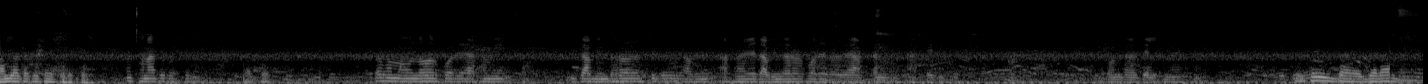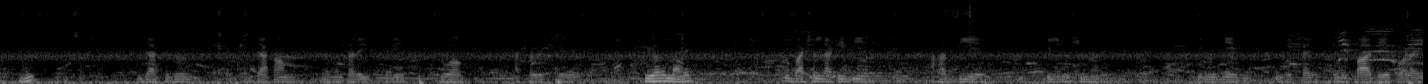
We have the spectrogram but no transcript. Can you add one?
মামলাটা কোথায় করেছেন? থানাতে করছিলাম। তারপর তখন মামলা হওয়ার পরে আসামি জামিন ধরা হয়েছিল। জামিন আসামিরা জামিন ধরার পরে তাদের আটকানো আটকে দিচ্ছে তখন তারা জেল জাকিরুল জাকাম এবং তার স্ত্রী সুহক আসলে ছেলে কীভাবে মারে? বাঁশের লাঠি দিয়ে হাত দিয়ে কিলুসি মারে। কিলু দিয়ে গোটায় পা দিয়ে পড়াই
